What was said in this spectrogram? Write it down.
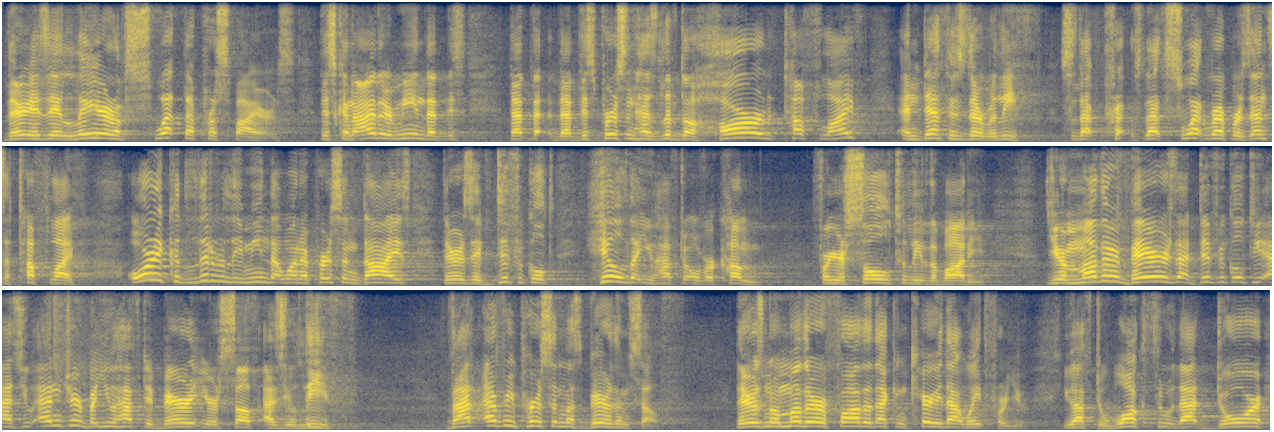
there is a layer of sweat that perspires. This can either mean that this, that, that, that this person has lived a hard, tough life and death is their relief. So that, pre- that sweat represents a tough life. Or it could literally mean that when a person dies, there is a difficult hill that you have to overcome for your soul to leave the body. Your mother bears that difficulty as you enter, but you have to bear it yourself as you leave. That every person must bear themselves. There is no mother or father that can carry that weight for you. You have to walk through that door,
